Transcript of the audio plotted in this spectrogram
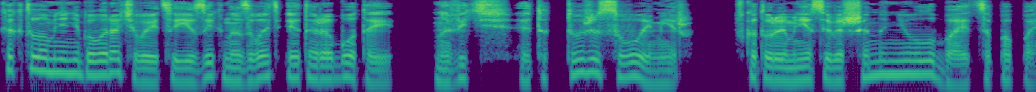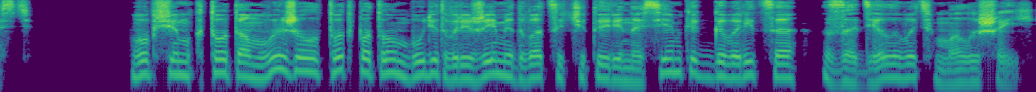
Как-то у меня не поворачивается язык назвать это работой, но ведь это тоже свой мир, в который мне совершенно не улыбается попасть. В общем, кто там выжил, тот потом будет в режиме 24 на 7, как говорится, заделывать малышей.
